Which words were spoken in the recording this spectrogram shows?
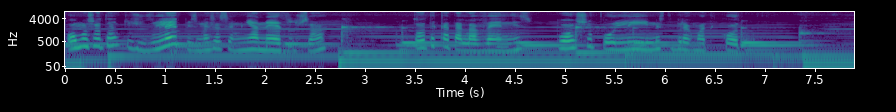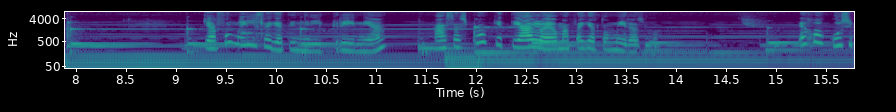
Όμως όταν τους βλέπεις μέσα σε μια αίθουσα, τότε καταλαβαίνεις πόσο πολύ είναι στην πραγματικότητα. Και αφού μίλησα για την ειλικρίνεια, ας σας πω και τι άλλο έμαθα για το μοίρασμα. Έχω ακούσει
